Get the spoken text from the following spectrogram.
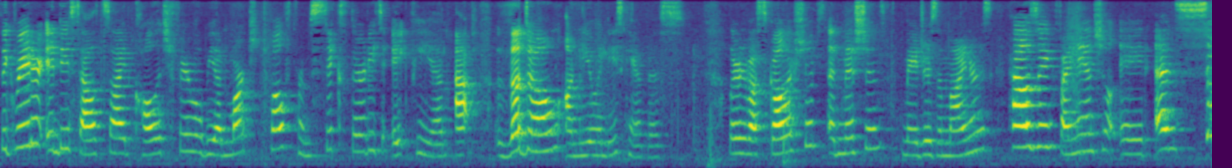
The Greater Indy Southside College Fair will be on March 12th from 6:30 to 8 p.m. at The Dome on UIndy's campus. Learn about scholarships, admissions, majors and minors, housing, financial aid, and so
